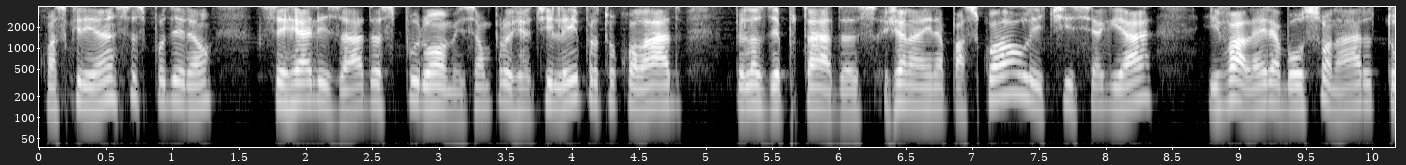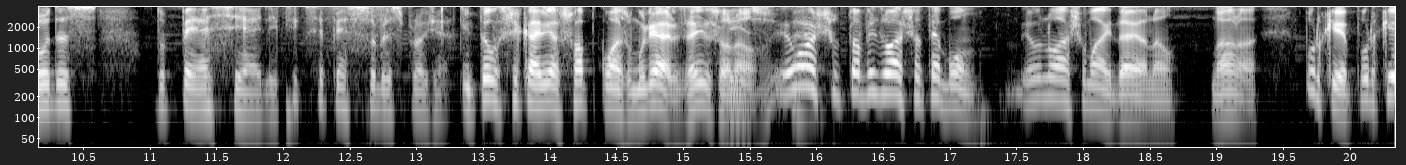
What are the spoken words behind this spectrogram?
com as crianças poderão ser realizadas por homens. É um projeto de lei protocolado pelas deputadas Janaína Pascoal, Letícia Aguiar e Valéria Bolsonaro, todas do PSL. O que, você pensa sobre esse projeto? Então ficaria só com as mulheres, é isso ou não? Isso, eu é. acho, talvez eu acho até bom. Eu não acho uma ideia, não. Não, não. Por quê? Porque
